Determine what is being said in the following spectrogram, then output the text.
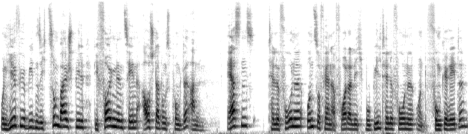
und hierfür bieten sich zum Beispiel die folgenden zehn Ausstattungspunkte an. Erstens Telefone und sofern erforderlich Mobiltelefone und Funkgeräte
